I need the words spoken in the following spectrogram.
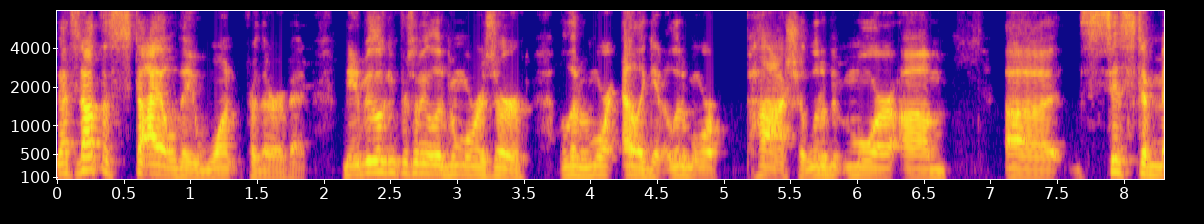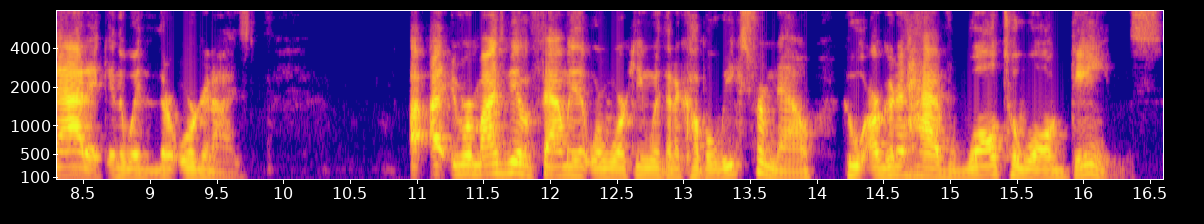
that's not the style they want for their event maybe looking for something a little bit more reserved a little bit more elegant a little bit more posh a little bit more um uh systematic in the way that they're organized I, it reminds me of a family that we're working with in a couple weeks from now who are going to have wall to wall games.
